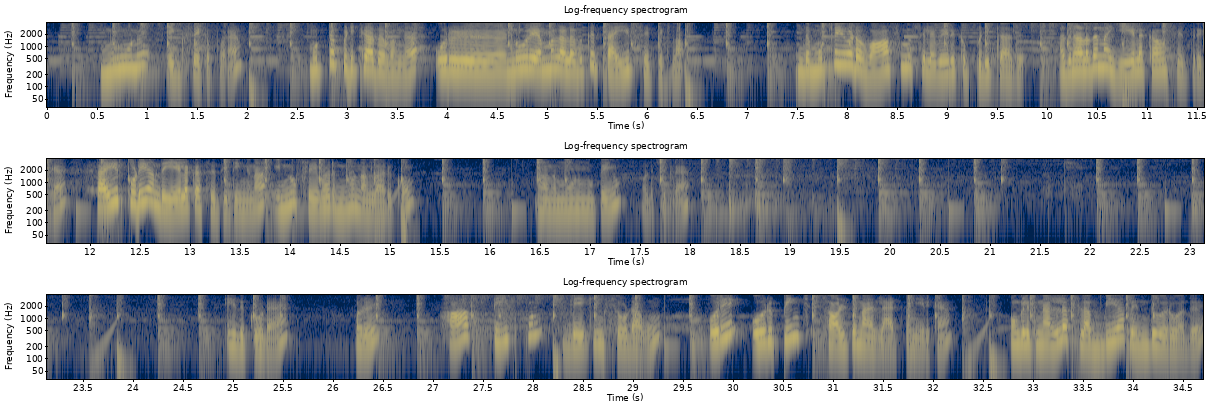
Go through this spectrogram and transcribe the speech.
மூணு எக் சேர்க்க போகிறேன் முட்டை பிடிக்காதவங்க ஒரு நூறு எம்எல் அளவுக்கு தயிர் சேர்த்துக்கலாம். இந்த முட்டையோட வாசமும் சில பேருக்கு பிடிக்காது. அதனால தான் நான் ஏலக்காவும் சேர்த்துருக்கேன். தயிர் கூட அந்த ஏலக்காய் சேர்த்துட்டிங்கன்னா இன்னும் ஃப்ளேவர் இன்னும் நல்லாயிருக்கும் நான் அந்த மூணு முட்டையும் உடச்சிக்கிறேன். இது கூட ஒரு ஹாஃப் டீஸ்பூன் பேக்கிங் சோடாவும் ஒரே ஒரு பிஞ்ச் சால்ட்டும் நான் இதில் ஆட் பண்ணியிருக்கேன். உங்களுக்கு நல்ல ஃப்ளப்பியாக வெந்து வரும் அது.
